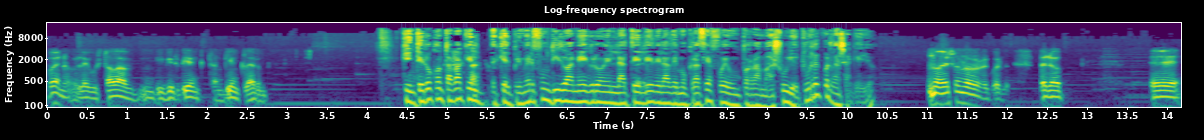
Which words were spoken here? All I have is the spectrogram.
bueno, le gustaba vivir bien también, claro. Quintero contaba que el, que el primer fundido a negro en la tele de la democracia fue un programa suyo. ¿Tú recuerdas aquello? No, eso no lo recuerdo. Pero eh,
